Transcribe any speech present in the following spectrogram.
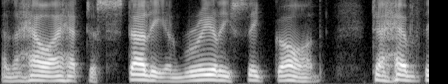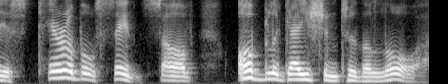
and how I had to study and really seek God to have this terrible sense of obligation to the law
